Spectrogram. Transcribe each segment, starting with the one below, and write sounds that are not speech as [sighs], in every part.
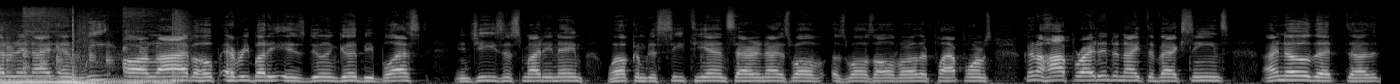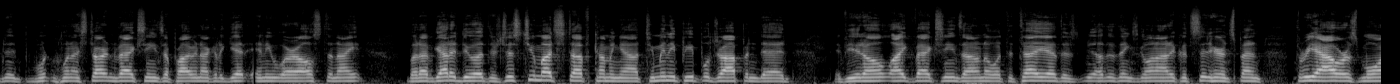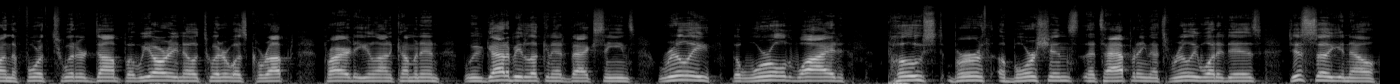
Saturday night, and we are live. I hope everybody is doing good. Be blessed in Jesus' mighty name. Welcome to CTN Saturday night, as well as well as all of our other platforms. Gonna hop right in tonight to vaccines. I know that uh, when I start in vaccines, I'm probably not going to get anywhere else tonight, but I've got to do it. There's just too much stuff coming out, too many people dropping dead. If you don't like vaccines, I don't know what to tell you. There's other things going on. I could sit here and spend three hours more on the fourth Twitter dump, but we already know Twitter was corrupt prior to Elon coming in. But we've got to be looking at vaccines, really the worldwide post birth abortions that's happening. That's really what it is. Just so you know.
